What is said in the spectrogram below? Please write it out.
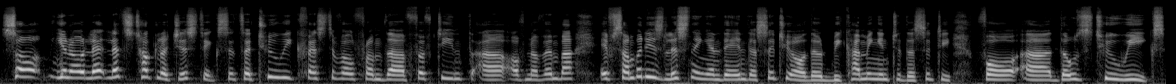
So you know, let, us talk logistics. It's a two-week festival from the fifteenth uh, of November. If somebody's listening and they're in the city or they would be coming into the city for uh, those two weeks,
